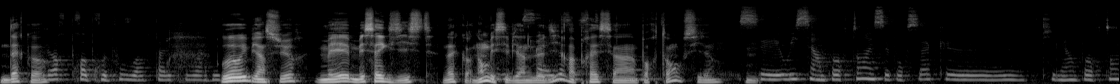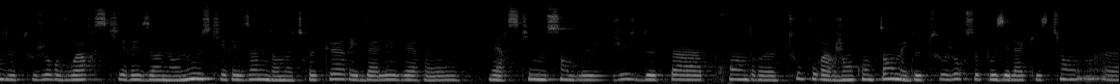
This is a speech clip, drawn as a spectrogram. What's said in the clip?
D'accord. Leur propre pouvoir, pas le pouvoir des Oui, oui, bien sûr, mais, mais ça existe. D'accord. Non, mais c'est bien de le dire. Après, c'est important aussi. Hein. Hmm. Oui, c'est important et c'est pour ça que, qu'il est important de toujours voir ce qui résonne en nous, ce qui résonne dans notre cœur et d'aller vers, euh, vers ce qui nous semble juste, de ne pas prendre tout pour argent comptant, mais de toujours se poser la question. Euh,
